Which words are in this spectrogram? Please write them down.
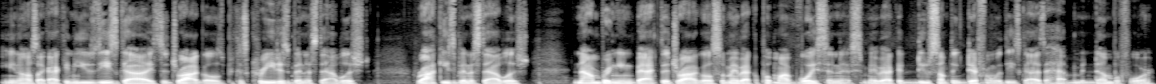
You know, it's like I can use these guys, the Dragos, because Creed has been established, Rocky's been established. Now I'm bringing back the Drago, so maybe I could put my voice in this. Maybe I could do something different with these guys that haven't been done before.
